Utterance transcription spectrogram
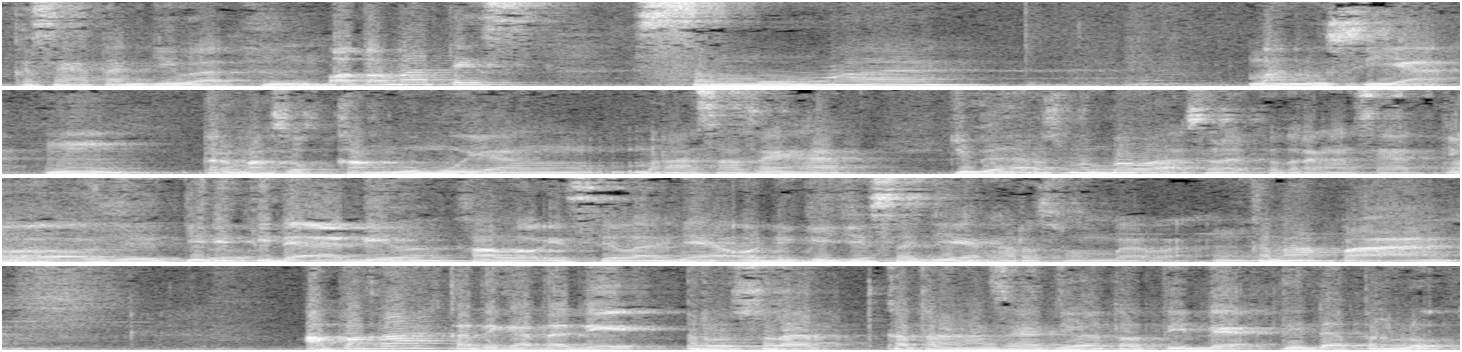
kesehatan jiwa, Hmm. otomatis semua manusia, Hmm. termasuk Kang Mumu yang merasa sehat, juga harus membawa surat keterangan sehat jiwa. Oh, gitu. Jadi tidak adil kalau istilahnya ODGJ saja yang harus membawa. Hmm. Kenapa? Apakah ketika tadi perlu surat keterangan sehat jiwa atau tidak? Tidak perlu.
